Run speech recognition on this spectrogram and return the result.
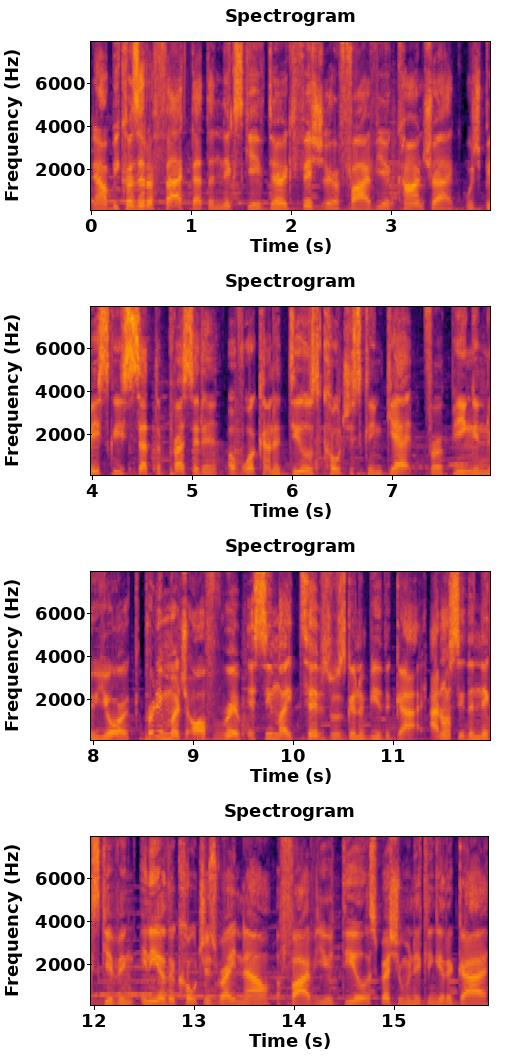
Now, because of the fact that the Knicks gave Derek Fisher a five year contract, which basically set the precedent of what kind of deals coaches can get for being in New York, pretty much off rip, it seemed like Thibs was going to be the guy. I don't see the Knicks giving any other coaches right now a five year deal, especially when they can get a guy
